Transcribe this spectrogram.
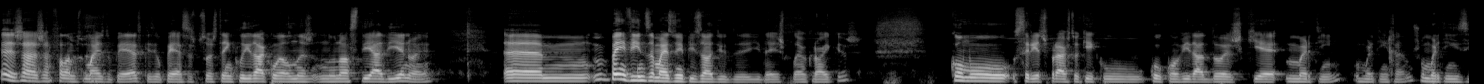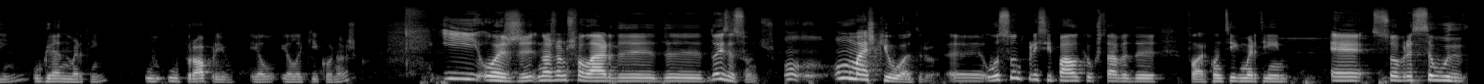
Eh, Já, já falamos mais do PS, quer dizer, o PS as pessoas têm que lidar com ele no nosso dia a dia, não é? Ahm, Bem-vindos a mais um episódio de Ideias Pleocroicas. Como seria de esperar, estou aqui com, com o convidado de hoje, que é Martim, o Martim Ramos, o Martinzinho, o grande Martim, o, o próprio, ele, ele aqui connosco. E hoje nós vamos falar de, de dois assuntos, um, um mais que o outro. Eh, o assunto principal que eu gostava de falar contigo, Martim, é sobre a saúde,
